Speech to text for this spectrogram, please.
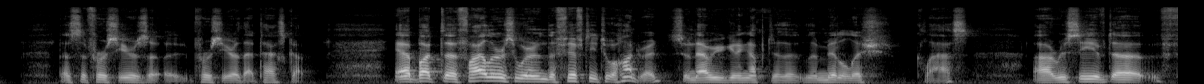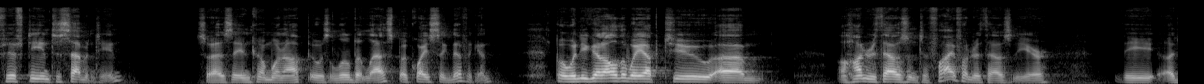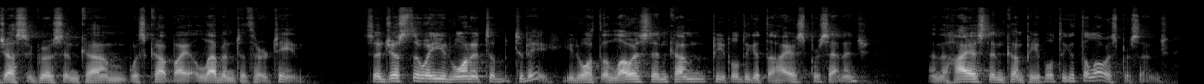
That's the first, year's, uh, first year of that tax cut. Uh, but uh, filers who are in the 50 to 100, so now you're getting up to the, the middle-ish class, uh, received uh, 15 to 17. So as the income went up, it was a little bit less, but quite significant. But when you get all the way up to um, 100,000 to 500,000 a year, the adjusted gross income was cut by 11 to 13. So just the way you'd want it to, to be. You'd want the lowest income people to get the highest percentage and the highest income people to get the lowest percentage.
